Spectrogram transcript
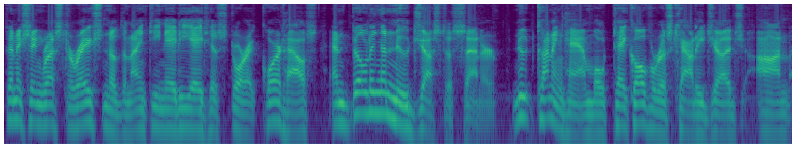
finishing restoration of the 1988 historic courthouse, and building a new justice center. Newt Cunningham will take over as county judge on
